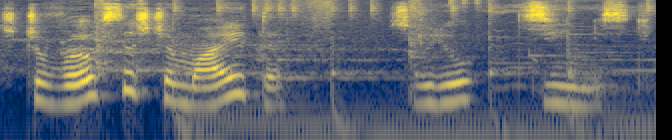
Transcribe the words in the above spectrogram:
що ви все ще маєте свою цінність.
